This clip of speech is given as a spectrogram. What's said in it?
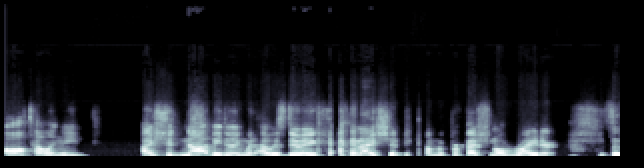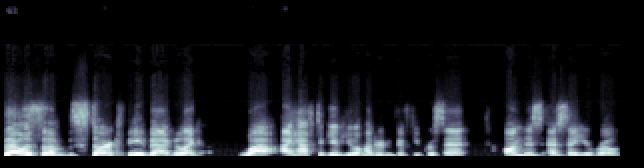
all telling me I should not be doing what I was doing and I should become a professional writer. So that was some stark feedback. They're like, wow, I have to give you 150% on this essay you wrote.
